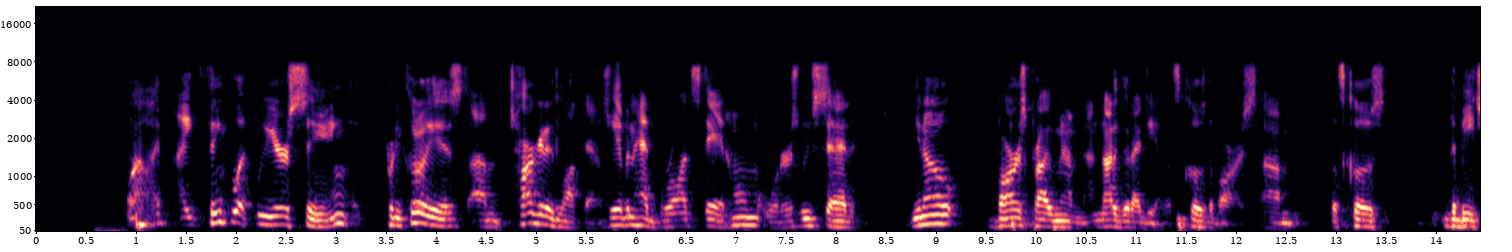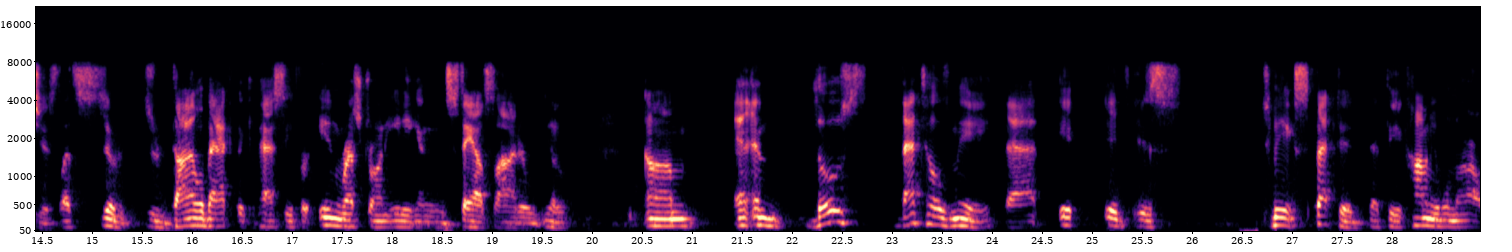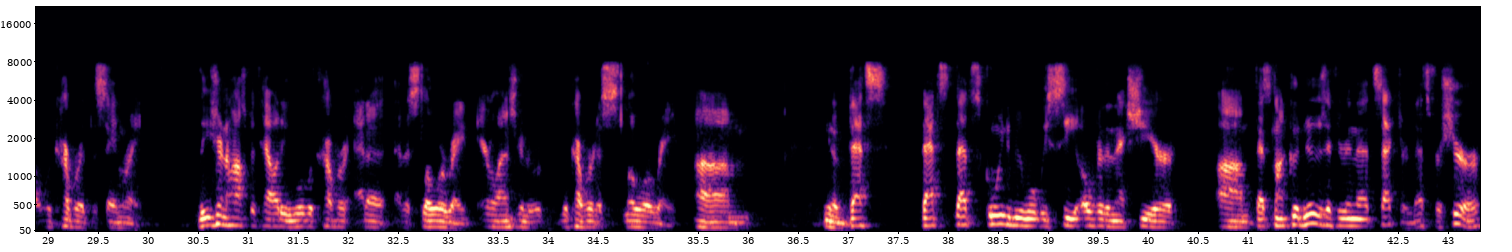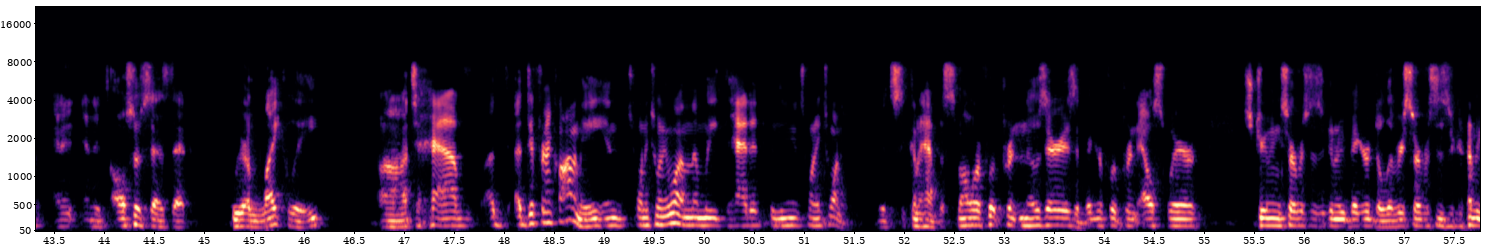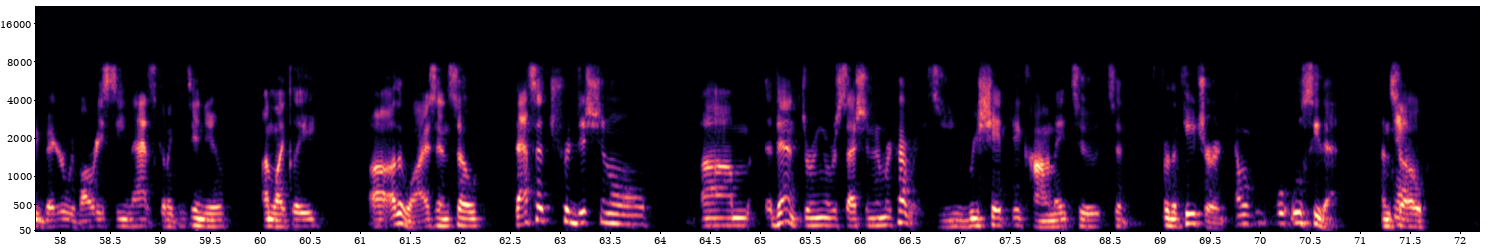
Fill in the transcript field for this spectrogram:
Well, I, I think what we are seeing pretty clearly is um, targeted lockdowns. We haven't had broad stay-at-home orders. We've said, you know, bars probably not, not a good idea. Let's close the bars. Um, let's close the beaches. Let's sort of, sort of dial back the capacity for in-restaurant eating and stay outside, or you know, um, and, and those that tells me that it it is to be expected that the economy will not recover at the same rate. Leisure and hospitality will recover at a at a slower rate. Airlines are going to re- recover at a slower rate. Um, you know, that's that's that's going to be what we see over the next year. Um, that's not good news if you're in that sector, that's for sure. And it and it also says that we are likely uh, to have a, a different economy in 2021 than we had at the beginning of 2020. It's going to have a smaller footprint in those areas, a bigger footprint elsewhere. Streaming services are going to be bigger. Delivery services are going to be bigger. We've already seen that. It's going to continue, unlikely uh, otherwise. And so that's a traditional um, event during a recession and recovery. So you reshape the economy to to for the future, and we'll, we'll see that. And so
